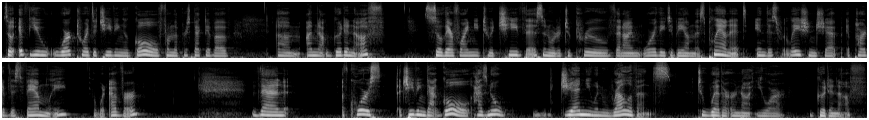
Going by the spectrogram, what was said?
So if you work towards achieving a goal from the perspective of, um, I'm not good enough, so therefore I need to achieve this in order to prove that I'm worthy to be on this planet, in this relationship, a part of this family, or whatever, then of course achieving that goal has no genuine relevance to whether or not you are good enough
